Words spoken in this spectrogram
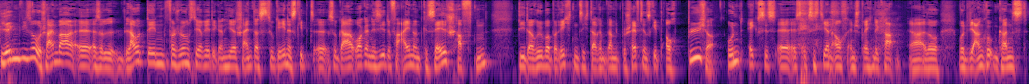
Irgendwie so, scheinbar, äh, also laut den Verschwörungstheoretikern hier scheint das zu gehen. Es gibt äh, sogar organisierte Vereine und Gesellschaften, die darüber berichten, sich darin, damit beschäftigen. Es gibt auch Bücher und exis, äh, es existieren auch entsprechende Karten. Ja, also wo du dir angucken kannst,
